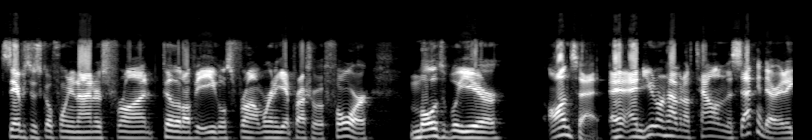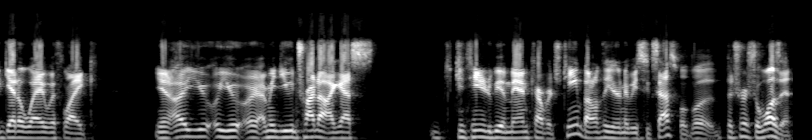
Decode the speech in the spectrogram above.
San Francisco 49ers front, Philadelphia Eagles front, we're going to get pressure with four, multiple year onset. And, and you don't have enough talent in the secondary to get away with like, you know, you, you, I mean, you can try to, I guess, continue to be a man coverage team, but I don't think you're going to be successful. Patricia wasn't.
